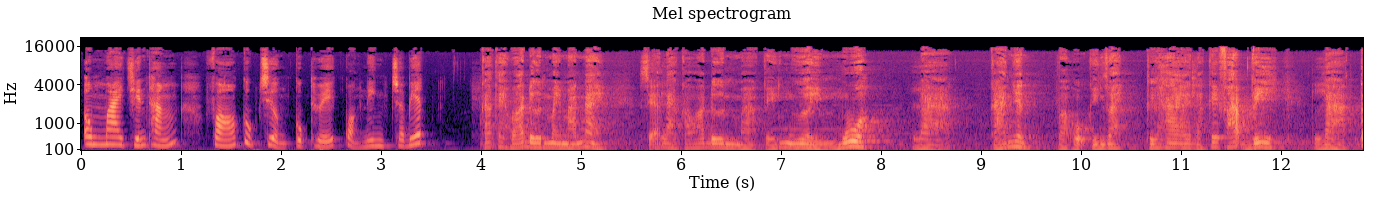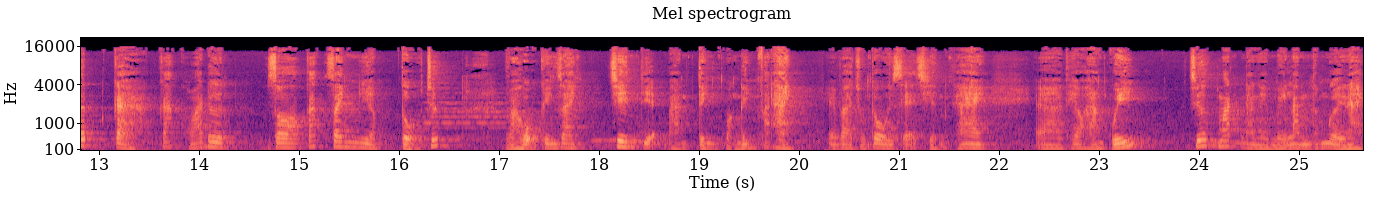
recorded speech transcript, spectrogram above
Ông Mai Chiến Thắng, Phó Cục trưởng Cục Thuế Quảng Ninh cho biết. Các cái hóa đơn may mắn này sẽ là các hóa đơn mà cái người mua là cá nhân và hộ kinh doanh. Thứ hai là cái phạm vi là tất cả các hóa đơn do các doanh nghiệp tổ chức và hộ kinh doanh trên địa bàn tỉnh Quảng Ninh phát hành. Và chúng tôi sẽ triển khai à, theo hàng quý trước mắt là ngày 15 tháng 10 này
